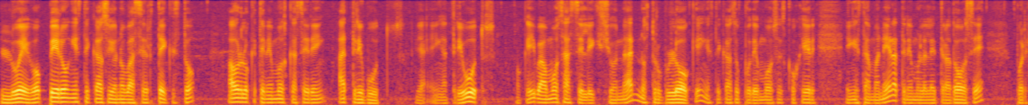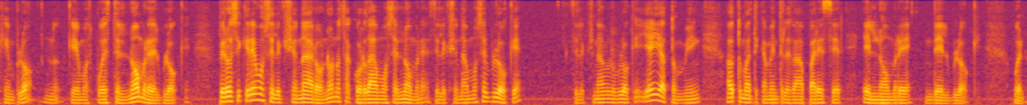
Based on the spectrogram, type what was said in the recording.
Luego, pero en este caso ya no va a ser texto. Ahora lo que tenemos que hacer en atributos. Ya, en atributos ok vamos a seleccionar nuestro bloque. En este caso podemos escoger en esta manera. Tenemos la letra 12 por ejemplo que hemos puesto el nombre del bloque. Pero si queremos seleccionar o no nos acordamos el nombre seleccionamos el bloque seleccionamos el bloque y ahí también automáticamente les va a aparecer el nombre del bloque. Bueno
